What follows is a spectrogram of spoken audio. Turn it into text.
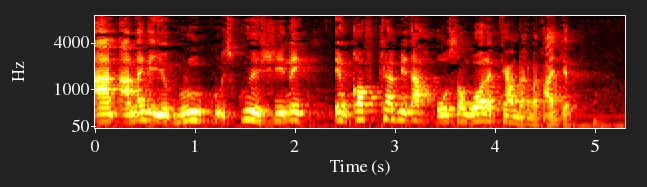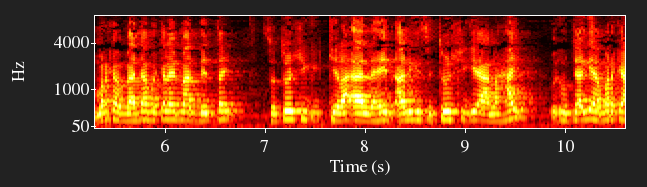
aan anaga iyo groupku isku heshiinay in qof ka mid ah uusan walletkan dhaqdhaqaajin. Marka maadaama clayman dhintay satoshigi kila aan lahayn aniga satoshigii aan ahay wuxuu taagaya marka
